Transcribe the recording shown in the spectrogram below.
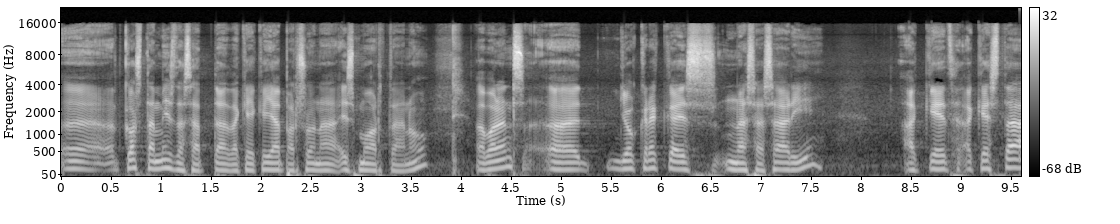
eh, et costa més d'acceptar que aquella persona és morta no? llavors eh, jo crec que és necessari aquest, aquesta,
